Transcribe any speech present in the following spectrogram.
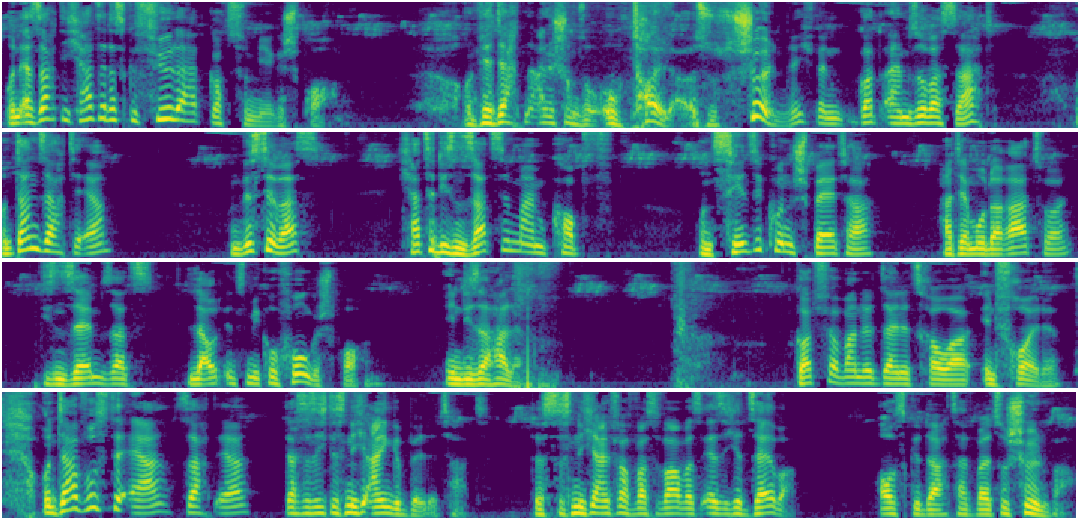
Und er sagt, ich hatte das Gefühl, da hat Gott zu mir gesprochen. Und wir dachten alle schon so, oh toll, also schön, nicht, wenn Gott einem sowas sagt. Und dann sagte er, und wisst ihr was? Ich hatte diesen Satz in meinem Kopf und zehn Sekunden später hat der Moderator diesen selben Satz laut ins Mikrofon gesprochen. In dieser Halle. Gott verwandelt deine Trauer in Freude. Und da wusste er, sagt er, dass er sich das nicht eingebildet hat. Dass das nicht einfach was war, was er sich jetzt selber ausgedacht hat, weil es so schön war.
